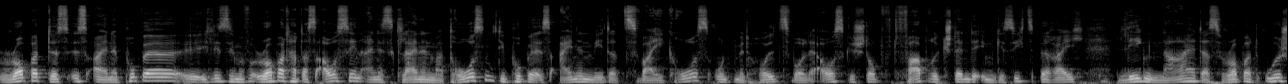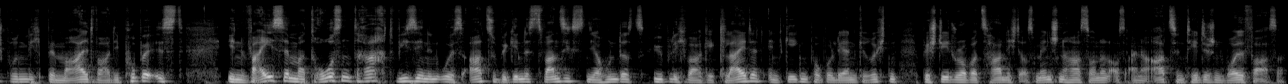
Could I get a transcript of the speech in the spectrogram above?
Robert, das ist eine Puppe, ich lese es mal vor. Robert hat das Aussehen eines kleinen Matrosen. Die Puppe ist einen Meter zwei groß und mit Holzwolle ausgestopft. Farbrückstände im Gesichtsbereich legen nahe, dass Robert ursprünglich bemalt war. Die Puppe ist in weiße Matrosentracht, wie sie in den USA zu Beginn des 20. Jahrhunderts üblich war, gekleidet. Entgegen populären Gerüchten besteht Roberts Haar nicht aus Menschenhaar, sondern aus einer Art synthetischen Wollfaser.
